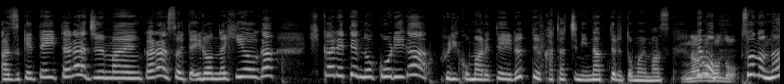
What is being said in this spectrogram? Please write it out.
預けていたら10万円からそういったいろんな費用が引かれて残りが振り込まれているっていう形になってると思います。なるほどでもその内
